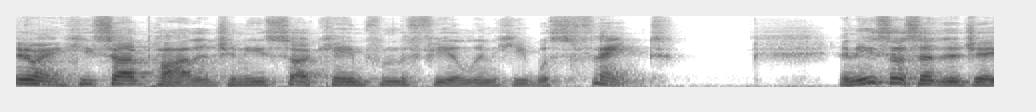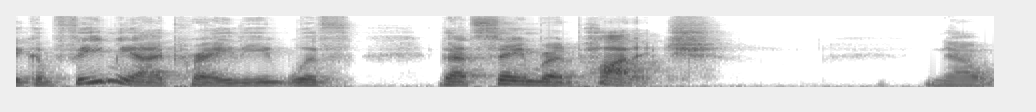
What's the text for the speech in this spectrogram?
Anyway, he sawed pottage, and Esau came from the field, and he was faint. And Esau said to Jacob, Feed me, I pray thee, with that same red pottage. Now,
